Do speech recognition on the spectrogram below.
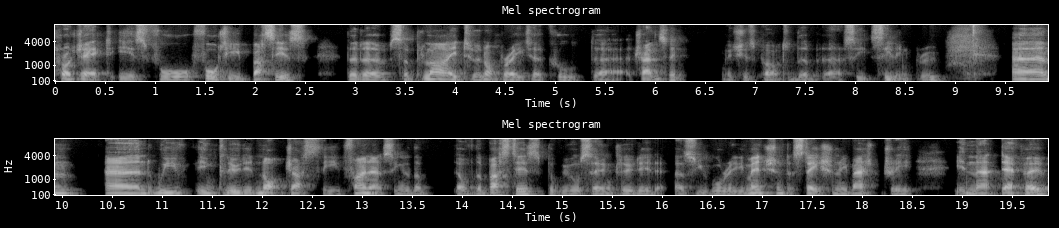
project is for 40 buses that are supplied to an operator called uh, Transit, which is part of the uh, Sealink Group. Um, and we've included not just the financing of the of the buses, but we've also included, as you've already mentioned, a stationary battery in that depot,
